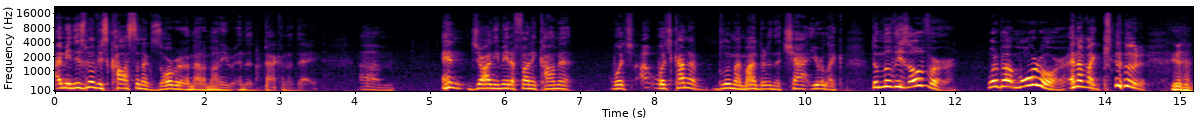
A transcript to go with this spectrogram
I mean, these movies cost an exorbitant amount of money in the back in the day. Um, and John, you made a funny comment, which uh, which kind of blew my mind. But in the chat, you were like, "The movie's over. What about Mordor?" And I'm like, "Dude,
